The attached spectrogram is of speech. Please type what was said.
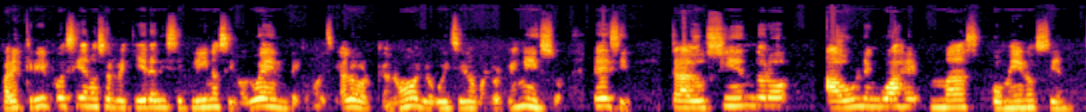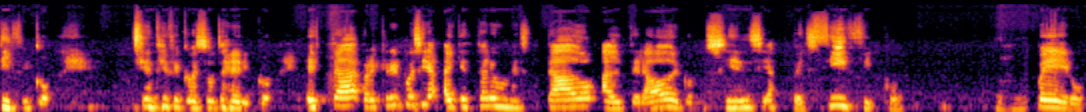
para escribir poesía no se requiere disciplina, sino duende, como decía Lorca, ¿no? Yo coincido con Lorca en eso. Es decir, traduciéndolo a un lenguaje más o menos científico, científico esotérico está, para escribir poesía hay que estar en un estado alterado de conciencia específico. Pero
